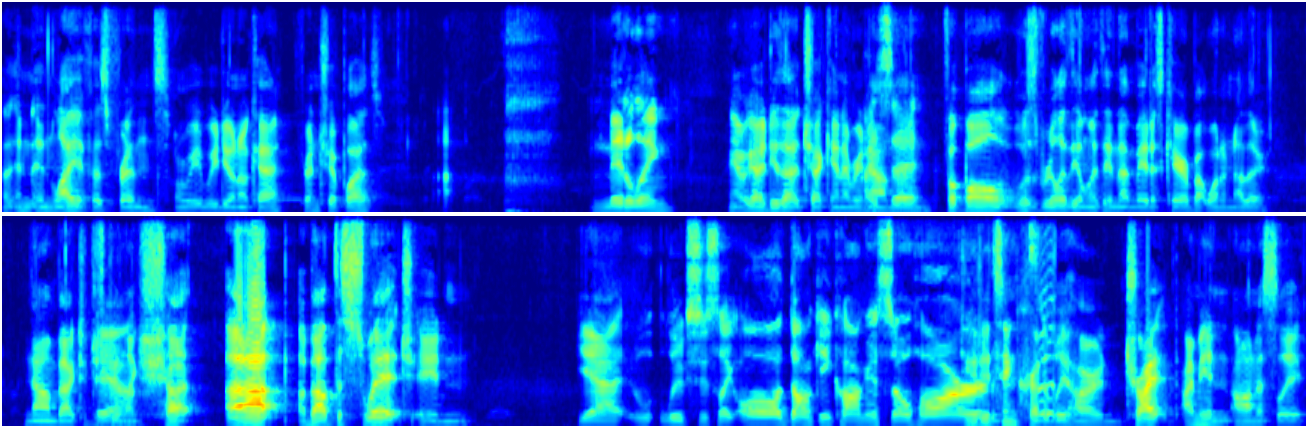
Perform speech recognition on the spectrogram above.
in, in life as friends? Are we, we doing okay friendship wise? Middling. Yeah, we got to do that check in every I now and say. then. Football was really the only thing that made us care about one another. Now I'm back to just being like, shut up about the Switch, Aiden. Yeah, Luke's just like, oh, Donkey Kong is so hard. Dude, it's incredibly hard. Try, I mean, honestly.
